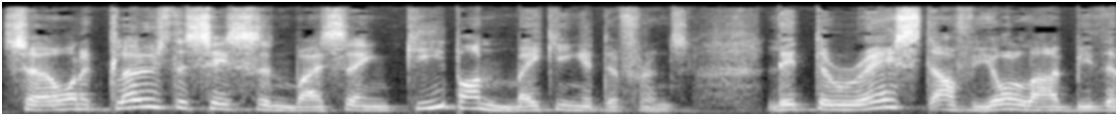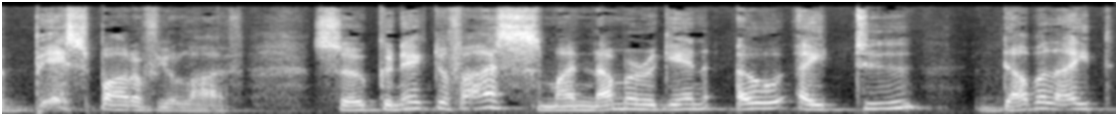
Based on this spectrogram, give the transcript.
So I want to close the session by saying keep on making a difference. Let the rest of your life be the best part of your life. So connect with us. My number again 082 88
